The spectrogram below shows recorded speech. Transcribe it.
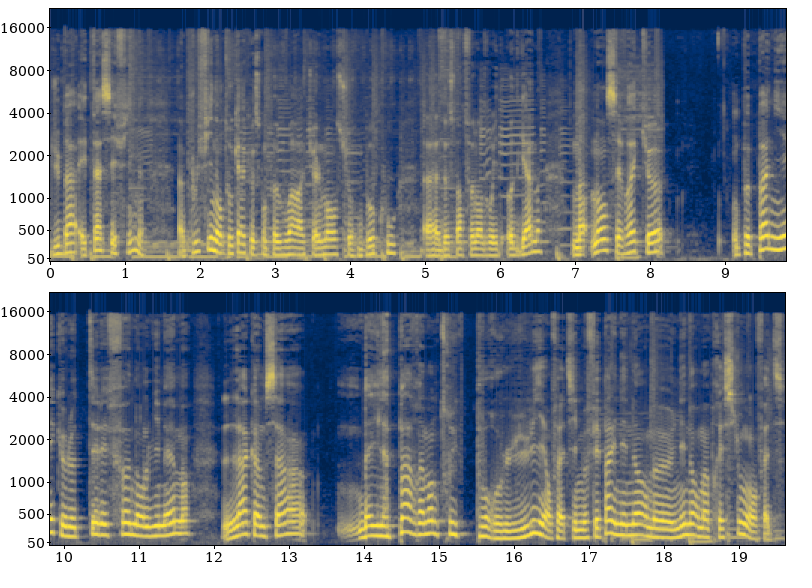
du bas est assez fine, plus fine en tout cas que ce qu'on peut voir actuellement sur beaucoup de smartphones Android haut de gamme. Maintenant c'est vrai que on peut pas nier que le téléphone en lui-même, là comme ça, bah, il a pas vraiment de truc pour lui en fait. Il me fait pas une énorme, une énorme impression en fait.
